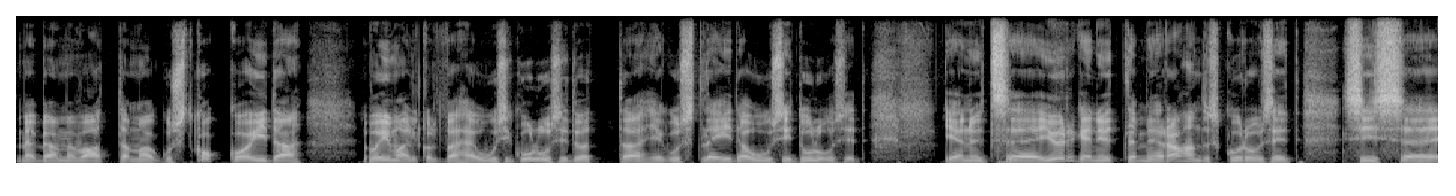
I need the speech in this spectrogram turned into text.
me peame vaatama, kust kokku hoida, võimalikult vähe uusi kulusid võtta ja kust leida uusi tulusid. ja nüüd see Jürgeni ütlemine rahanduskurusid, siis eh,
